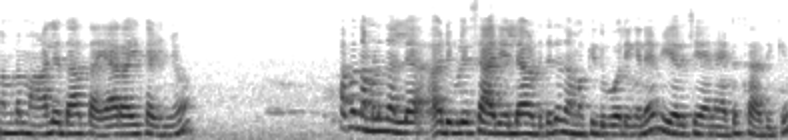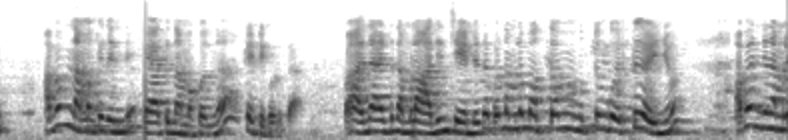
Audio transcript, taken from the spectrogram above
നമ്മുടെ മാല ഇതാ തയ്യാറായി കഴിഞ്ഞു. അപ്പം നമ്മൾ നല്ല അടിപൊളി സാരി എല്ലാം എടുത്തിട്ട് നമുക്ക് ഇതുപോലെ ഇങ്ങനെ വിയർ ചെയ്യാനായിട്ട് സാധിക്കും. അപ്പം നമുക്കിതിന്റെ ബാക്ക് നമുക്കൊന്ന് കെട്ടിക്കൊടുക്കാം. അപ്പം അതിനായിട്ട് നമ്മൾ ആദ്യം ചെയ്യേണ്ടത് അപ്പം നമ്മൾ മൊത്തം മുത്തും കൊരുത്ത് കഴിഞ്ഞു. അപ്പം ഇനി നമ്മൾ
